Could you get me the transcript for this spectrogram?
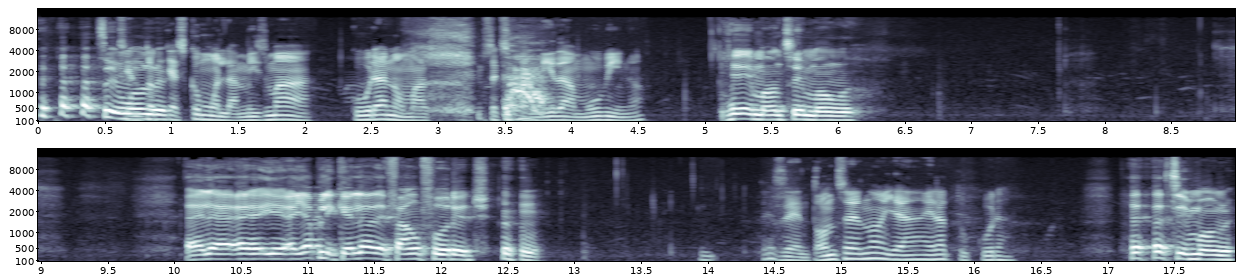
Simón, siento güey. que es como la misma cura, nomás pues, expandida movie, ¿no? Simón, Simón. güey. Ahí, ahí- ahí apliqué la de found footage. Desde entonces, ¿no? Ya era tu cura. Simón.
